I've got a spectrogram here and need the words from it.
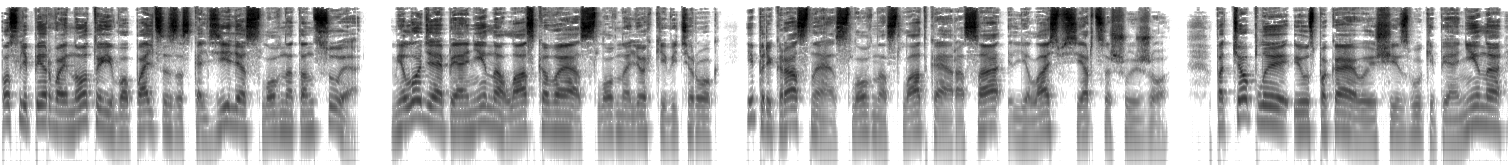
После первой ноты его пальцы заскользили, словно танцуя. Мелодия пианино ласковая, словно легкий ветерок, и прекрасная, словно сладкая роса, лилась в сердце Шуйжо. Под теплые и успокаивающие звуки пианино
